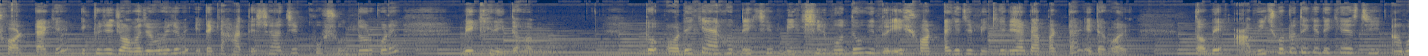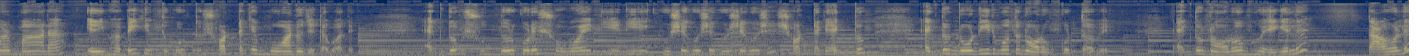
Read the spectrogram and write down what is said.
শরটাকে একটু যে জমা জমা হয়ে যাবে, এটাকে হাতের সাহায্যে খুব সুন্দর করে মেখে নিতে হবে। তো অনেকে এখন দেখছি মিক্সির মধ্যেও কিন্তু এই শরটাকে যে মেখে নেওয়ার ব্যাপারটা, এটা করে। তবে আমি ছোট থেকে দেখে এসেছি আমার মারা এইভাবেই কিন্তু করতো। শরটাকে মোয়ানো যেটা বলে। একদম সুন্দর করে সময় নিয়ে নিয়ে ঘষে ঘষে ঘষে ঘষে শরটাকে একদম একদম ননির মতো নরম করতে হবে। একদম নরম হয়ে গেলে তাহলে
